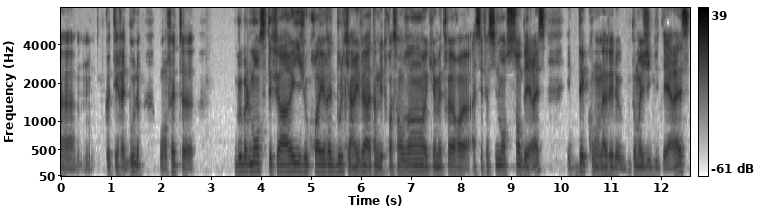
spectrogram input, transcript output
euh, côté Red Bull, où en fait, euh, globalement, c'était Ferrari, je crois, et Red Bull qui arrivaient à atteindre les 320 km/h assez facilement sans DRS. Et dès qu'on avait le bouton magique du DRS,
